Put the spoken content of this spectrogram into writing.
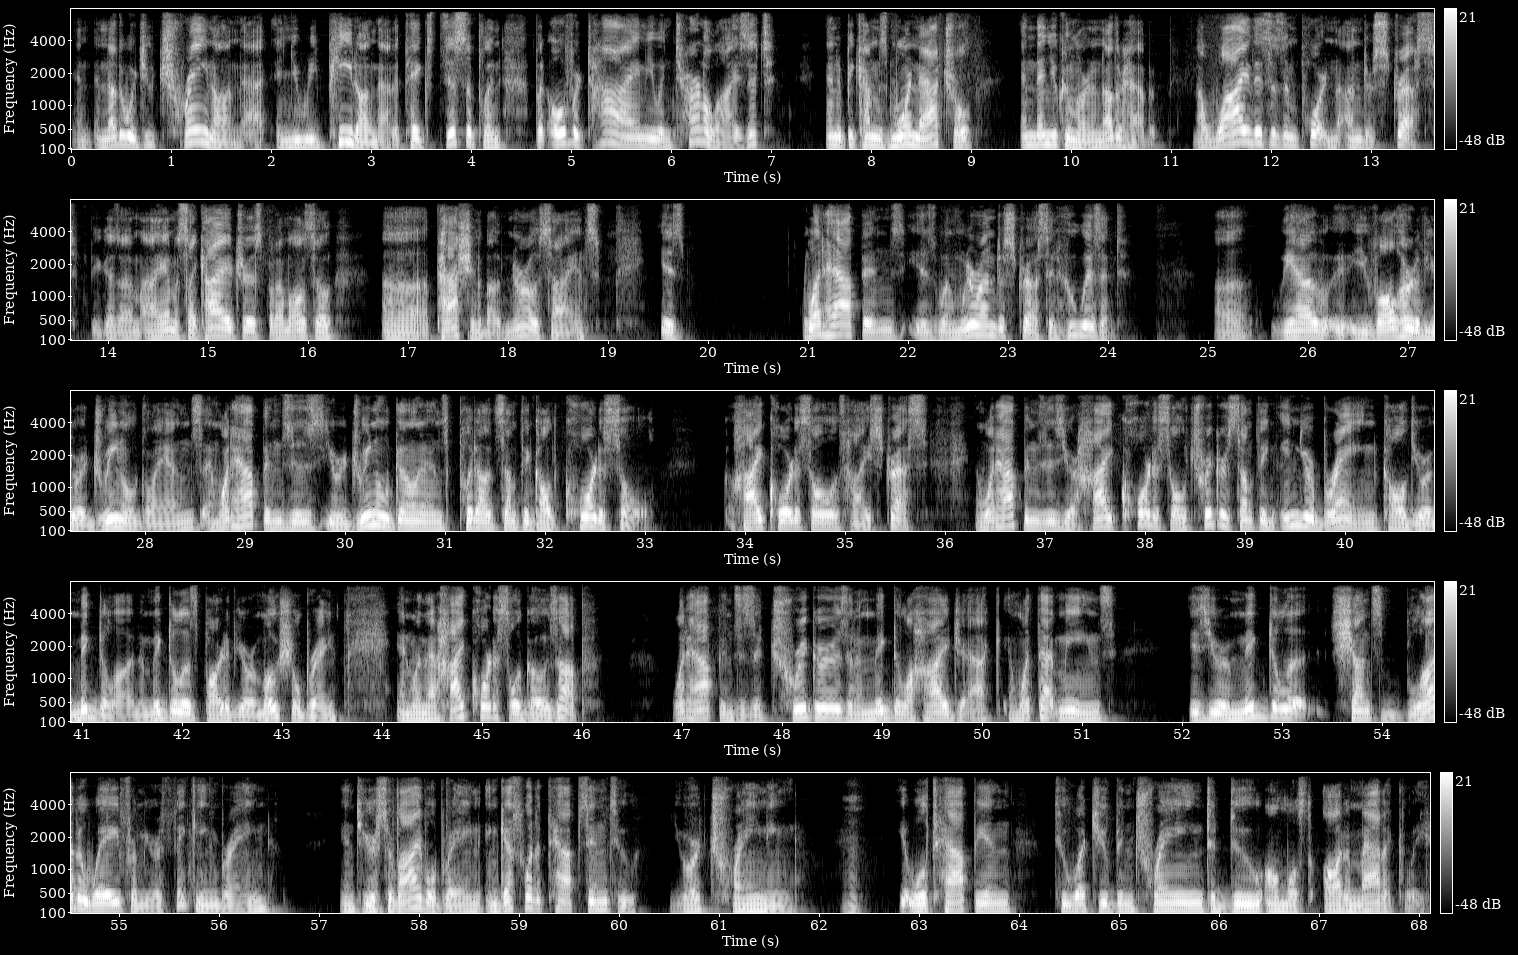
And in other words, you train on that and you repeat on that. It takes discipline, but over time you internalize it and it becomes more natural. And then you can learn another habit. Now, why this is important under stress, because I'm, I am a psychiatrist, but I'm also uh, passionate about neuroscience, is what happens is when we're under stress, and who isn't? Uh, we have, you've all heard of your adrenal glands, and what happens is your adrenal glands put out something called cortisol. High cortisol is high stress. And what happens is your high cortisol triggers something in your brain called your amygdala. And amygdala is part of your emotional brain. And when that high cortisol goes up, what happens is it triggers an amygdala hijack. And what that means is your amygdala shunts blood away from your thinking brain into your survival brain. And guess what it taps into? Your training. Mm. It will tap in to what you've been trained to do almost automatically.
